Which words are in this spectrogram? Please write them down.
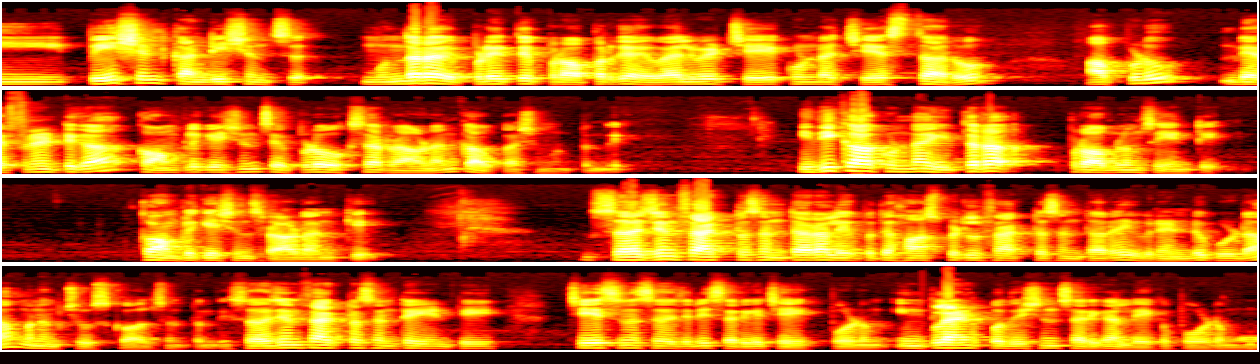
ఈ పేషెంట్ కండిషన్స్ ముందర ఎప్పుడైతే ప్రాపర్గా ఎవాల్యుయేట్ చేయకుండా చేస్తారో అప్పుడు డెఫినెట్గా కాంప్లికేషన్స్ ఎప్పుడో ఒకసారి రావడానికి అవకాశం ఉంటుంది. ఇది కాకుండా ఇతర ప్రాబ్లమ్స్ ఏంటి? కాంప్లికేషన్స్ రావడానికి. సర్జన్ ఫ్యాక్టర్స్ అంటారా లేకపోతే హాస్పిటల్ ఫ్యాక్టర్స్ అంటారా ఇవి రెండు కూడా మనం చూసుకోవాల్సి ఉంటుంది. సర్జన్ ఫ్యాక్టర్స్ అంటే ఏంటి? చేసిన సర్జరీ సరిగా చేయకపోవడం ఇంప్లాంట్ పొజిషన్ సరిగా లేకపోవడము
